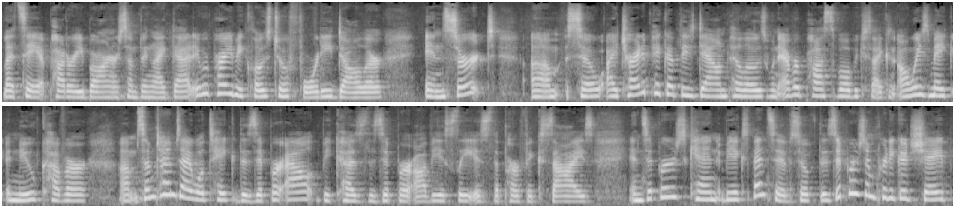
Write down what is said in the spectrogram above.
let's say at Pottery Barn or something like that, it would probably be close to a $40 insert. Um, so I try to pick up these down pillows whenever possible because I can always make a new cover. Um, sometimes I will take the zipper out because the zipper obviously is the perfect size and zippers can be expensive. So if the zipper's in pretty good shape,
